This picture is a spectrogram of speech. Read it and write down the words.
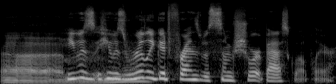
Um, He was he was really good friends with some short basketball player.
